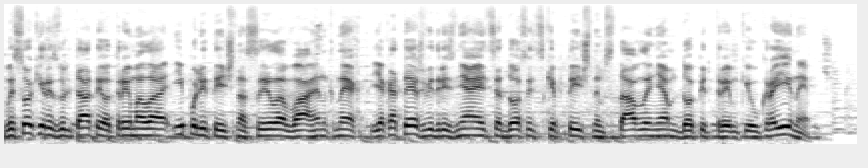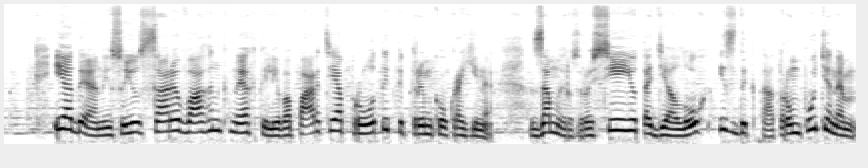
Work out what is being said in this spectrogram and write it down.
високі результати отримала і політична сила Вагенкнехт, яка теж відрізняється досить скептичним ставленням до підтримки України. І АДН, і Союз Сари Вагенкнехт, і ліва партія проти підтримки України за мир з Росією та діалог із диктатором Путіним.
